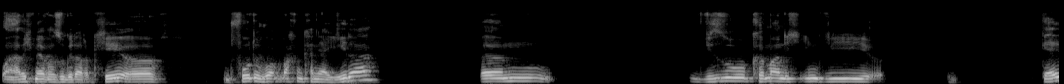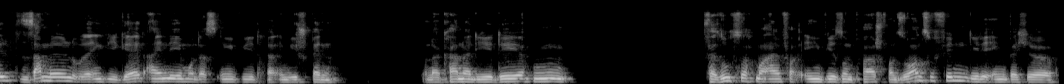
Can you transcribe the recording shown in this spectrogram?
Und da habe ich mir einfach so gedacht, okay, äh, ein Fotowalk machen kann ja jeder. Ähm, wieso können wir nicht irgendwie Geld sammeln oder irgendwie Geld einnehmen und das irgendwie dann irgendwie spenden? Und dann kam dann die Idee, hm, versuch's doch mal einfach irgendwie so ein paar Sponsoren zu finden, die dir irgendwelche,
